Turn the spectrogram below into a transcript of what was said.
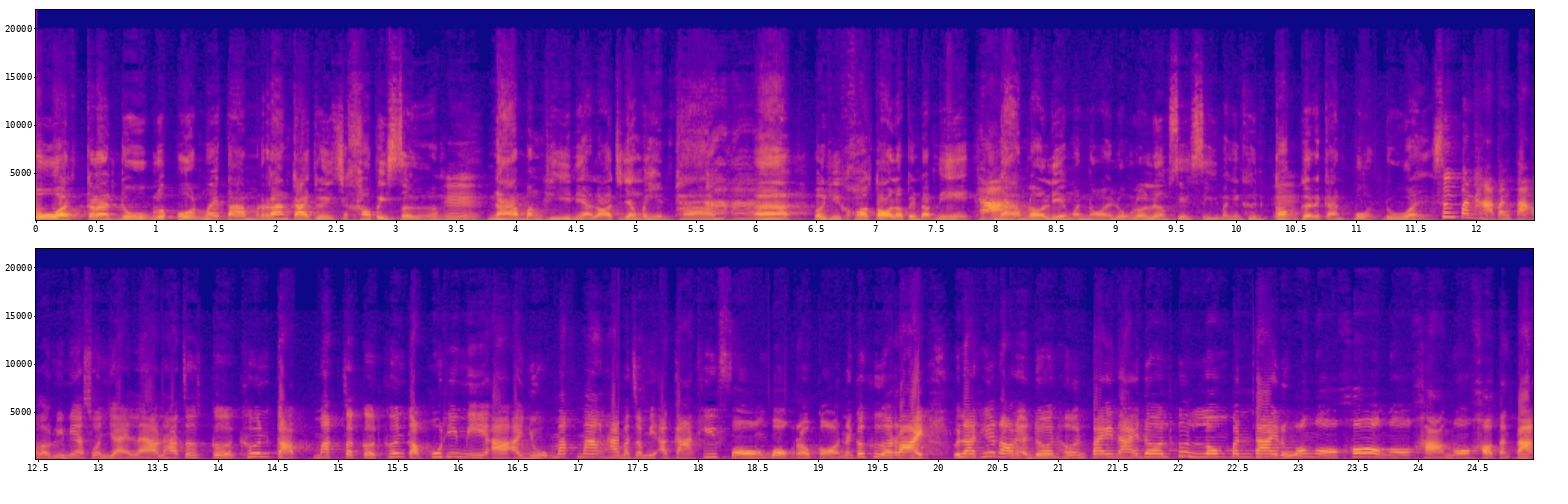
ปวดกระดูกหรือปวดเมื่อยตามร่างกายตัวนี้จะเข้าไปเสริม อืมน้ำบางทีเนี่ยเราอาจจะยังไม่เห็นภาพอ่าๆอ่าบางทีข้อต่อเราเป็นแบบนี้ ค่ะน้ำหล่อเลี้ยงมันน้อยลงเราเริ่มเสียสีมากยิ่งขึ้น ก็อืม เกิดอาการปวดด้วย ซึ่งปัญหาต่างๆ เหล่านี้เนี่ยส่วนใหญ่แล้วนะคะจะเกิดขึ้นกับมักจะเกิดขึ้นกับผู้ที่มีอาอายุมากๆนะคะมันจะมีอาการที่ฟ้องบอกเราก่อนนั่นก็คืออะไร เวลาที่เราเนี่ยเดินเหินไปไหนเดินขึ้นลงบันไดหรือว่างอข้องอขางอเข่าต่าง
